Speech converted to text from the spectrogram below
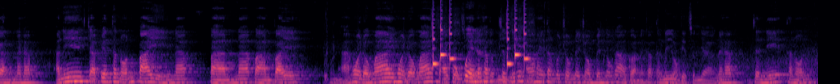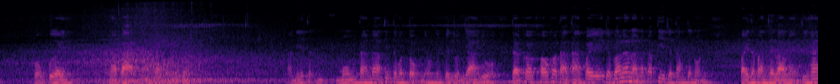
กันนะครับ อันนี้จะเป็นถนนไปนาป่านนาป่านไปอ่าห้วยดอกไม้ห้วยดอกไม้ฝ่ายปลูกเปื่อยนะครับเส้นนี้เอาให้ท่านผู้ชมได้ชมเป็นคร่าวๆก่อนนะครับตรท่านงนี้ผู้ชยังมติดสวนยางนะครับเส้นนี้ถนนโป่ งเปื่อยนาป่านะครับอันนี้มุมทางด้านทิศตะวันตกเนี่ยยังเป็นสวนยางอยู่ แต่ก็เขาก็ถางถางไปเรียบร้อยแล้วแหละนะครับ ที่จะทำถนนไปสะพานไทยลาวแห่งที่ห้า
